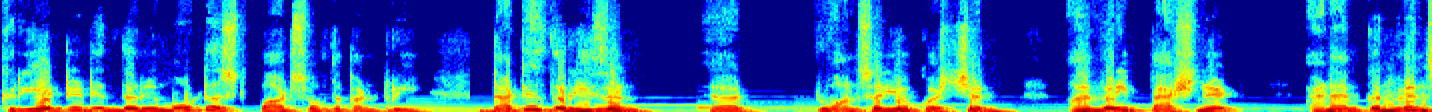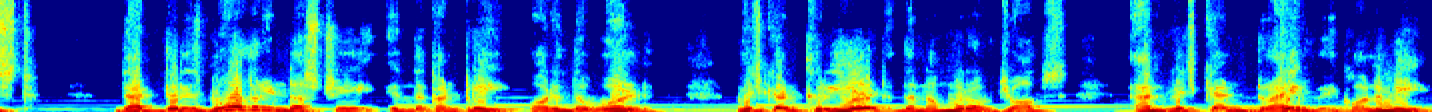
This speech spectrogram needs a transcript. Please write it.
created in the remotest parts of the country. That is the reason, uh, to answer your question, I'm very passionate and I'm convinced that there is no other industry in the country or in the world which can create the number of jobs and which can drive economy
